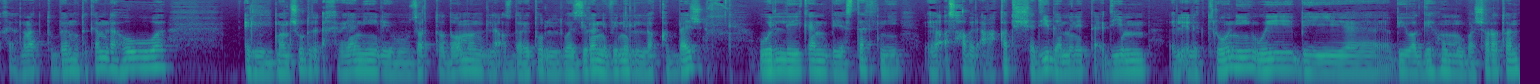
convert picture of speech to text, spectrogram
الخدمات الطبية المتكاملة هو المنشور الأخراني لوزارة التضامن اللي أصدرته الوزيرة نيفين القباج واللي كان بيستثني أصحاب الإعاقات الشديدة من التقديم الإلكتروني وبيوجههم مباشرة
